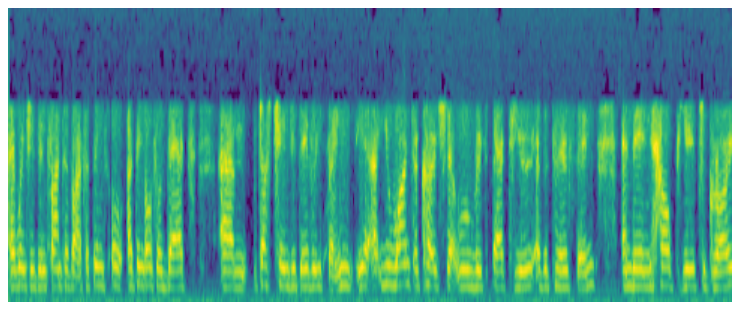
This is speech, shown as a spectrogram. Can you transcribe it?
uh, when she's in front of us. I think, I think also that um, just changes everything. Yeah, you want a coach that will respect you as a person and then help you to grow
